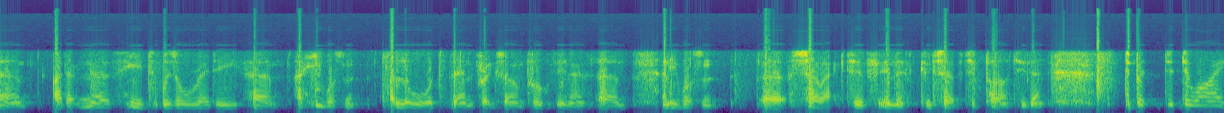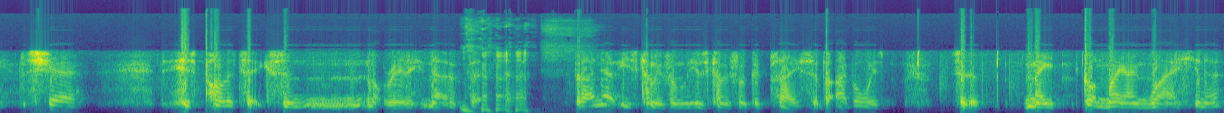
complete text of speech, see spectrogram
um, I don't know if he was already. Um, uh, he wasn't a lord then, for example, you know, um, and he wasn't uh, so active in the Conservative Party then. But do I share? his politics, and not really, no. But uh, but I know he's coming from he was coming from a good place. But I've always sort of made gone my own way, you know,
